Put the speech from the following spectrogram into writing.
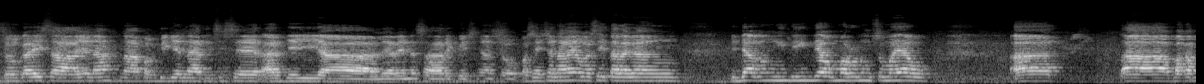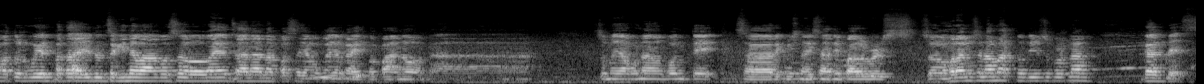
So guys, ah ayun na, napagbigyan natin si Sir RJ uh, Lerena sa request niya. So pasensya na kayo kasi talagang hindi ako hindi, hindi ako marunong sumayaw. At ah, baka matuluyan pa tayo dun sa ginawa ko. So ngayon sana napasayaw kayo kahit papaano na sumayaw ko ng konti sa request ng isa nating followers. So maraming salamat, continue support lang. God bless.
